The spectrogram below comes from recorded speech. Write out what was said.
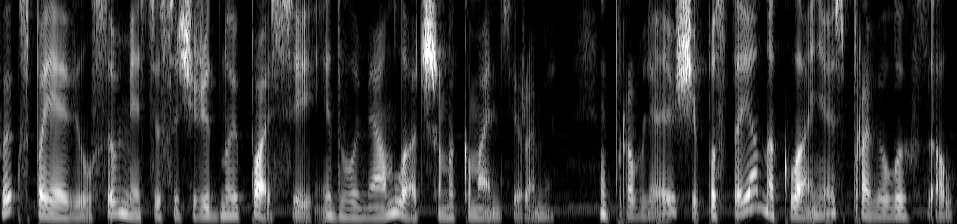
Фекс появился вместе с очередной пассией и двумя младшими командирами. Управляющий, постоянно кланяясь, провел их в зал.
